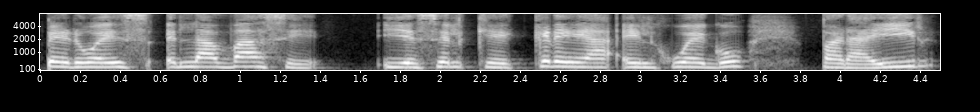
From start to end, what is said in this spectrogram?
pero es la base y es el que crea el juego para ir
